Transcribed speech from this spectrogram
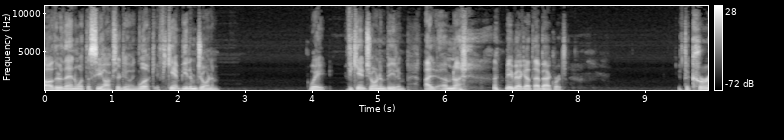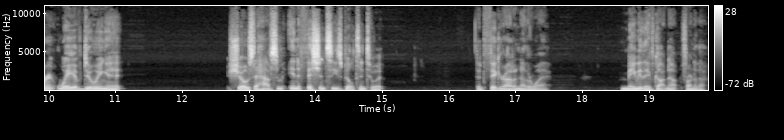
other than what the Seahawks are doing. Look, if you can't beat them, join them. Wait, if you can't join them, beat them. I, I'm not, maybe I got that backwards. If the current way of doing it shows to have some inefficiencies built into it, then figure out another way. Maybe they've gotten out in front of that.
